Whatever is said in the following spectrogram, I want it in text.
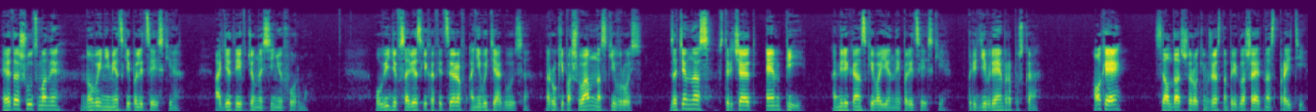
Это шуцманы, новые немецкие полицейские, одетые в темно-синюю форму. Увидев советских офицеров, они вытягиваются, руки по швам, носки врозь. Затем нас встречают МП, американские военные полицейские. Предъявляем пропуска. «Окей». Солдат широким жестом приглашает нас пройти.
